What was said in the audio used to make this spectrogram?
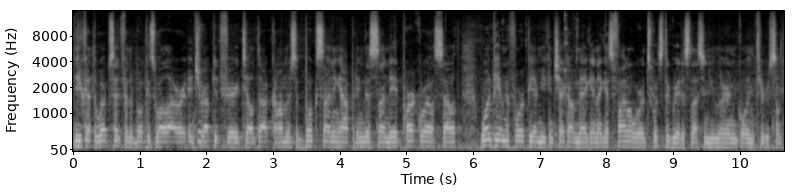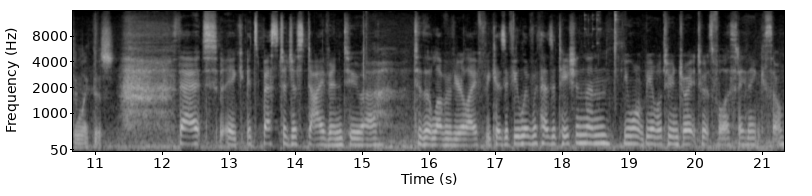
You've got the website for the book as well, our interruptedfairytale.com. There's a book signing happening this Sunday at Park Royal South, 1 p.m. to 4 p.m. You can check out Megan. I guess final words, what's the greatest lesson you learned going through something like this? That like, it's best to just dive into uh, to the love of your life because if you live with hesitation, then you won't be able to enjoy it to its fullest, I think. So.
